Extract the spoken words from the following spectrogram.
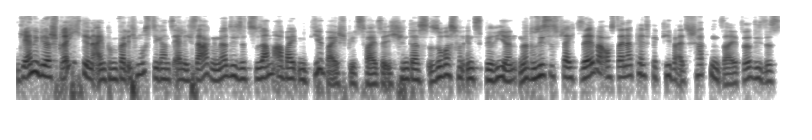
gerne widerspreche ich den einen Punkt, weil ich muss dir ganz ehrlich sagen, ne, diese Zusammenarbeit mit dir beispielsweise, ich finde das sowas von inspirierend. Ne? Du siehst es vielleicht selber aus deiner Perspektive als Schattenseite, dieses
